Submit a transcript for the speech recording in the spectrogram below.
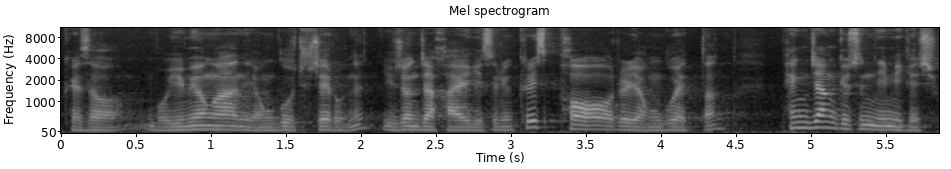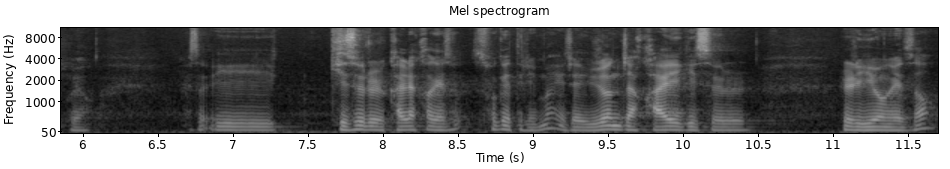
그래서 뭐 유명한 연구 주제로는 유전자 가해 기술인 크리스퍼를 연구했던 팽장 교수님이 계시고요. 그래서 이 기술을 간략하게 소- 소개드리면 이제 유전자 가해 기술을 이용해서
